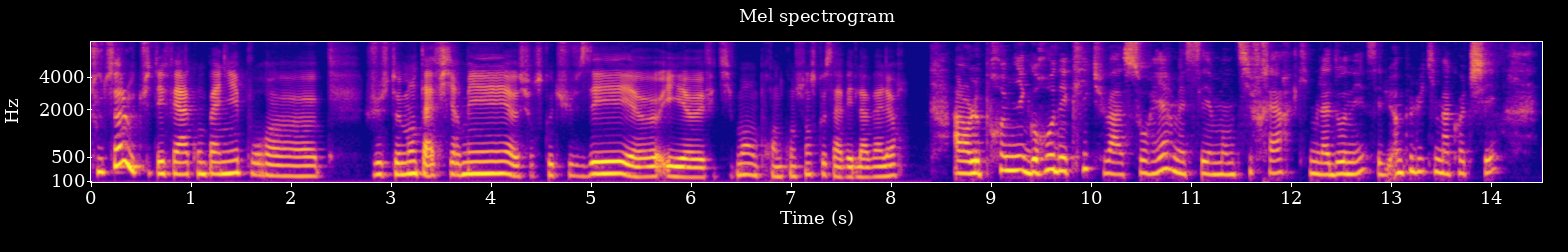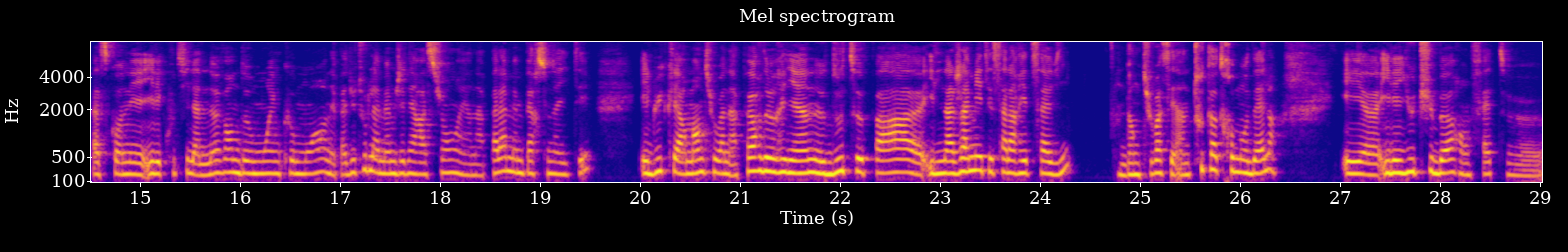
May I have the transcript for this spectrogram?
toute seule ou tu t'es fait accompagner pour justement t'affirmer sur ce que tu faisais et effectivement prendre conscience que ça avait de la valeur? Alors le premier gros déclic, tu vas sourire, mais c'est mon petit frère qui me l'a donné. C'est un peu lui qui m'a coaché parce qu'on est, il écoute, il a 9 ans de moins que moi. On n'est pas du tout de la même génération et on n'a pas la même personnalité. Et lui, clairement, tu vois, n'a peur de rien, ne doute pas. Il n'a jamais été salarié de sa vie. Donc, tu vois, c'est un tout autre modèle. Et euh, il est youtubeur en fait. Euh,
